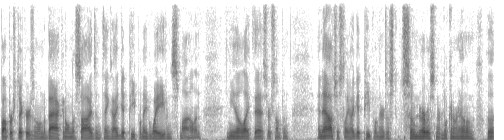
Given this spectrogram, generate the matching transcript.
bumper stickers and on the back and on the sides and things. I'd get people and they'd wave and smile and, you know, like this or something. And now it's just like I get people and they're just so nervous and they're looking around and uh,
